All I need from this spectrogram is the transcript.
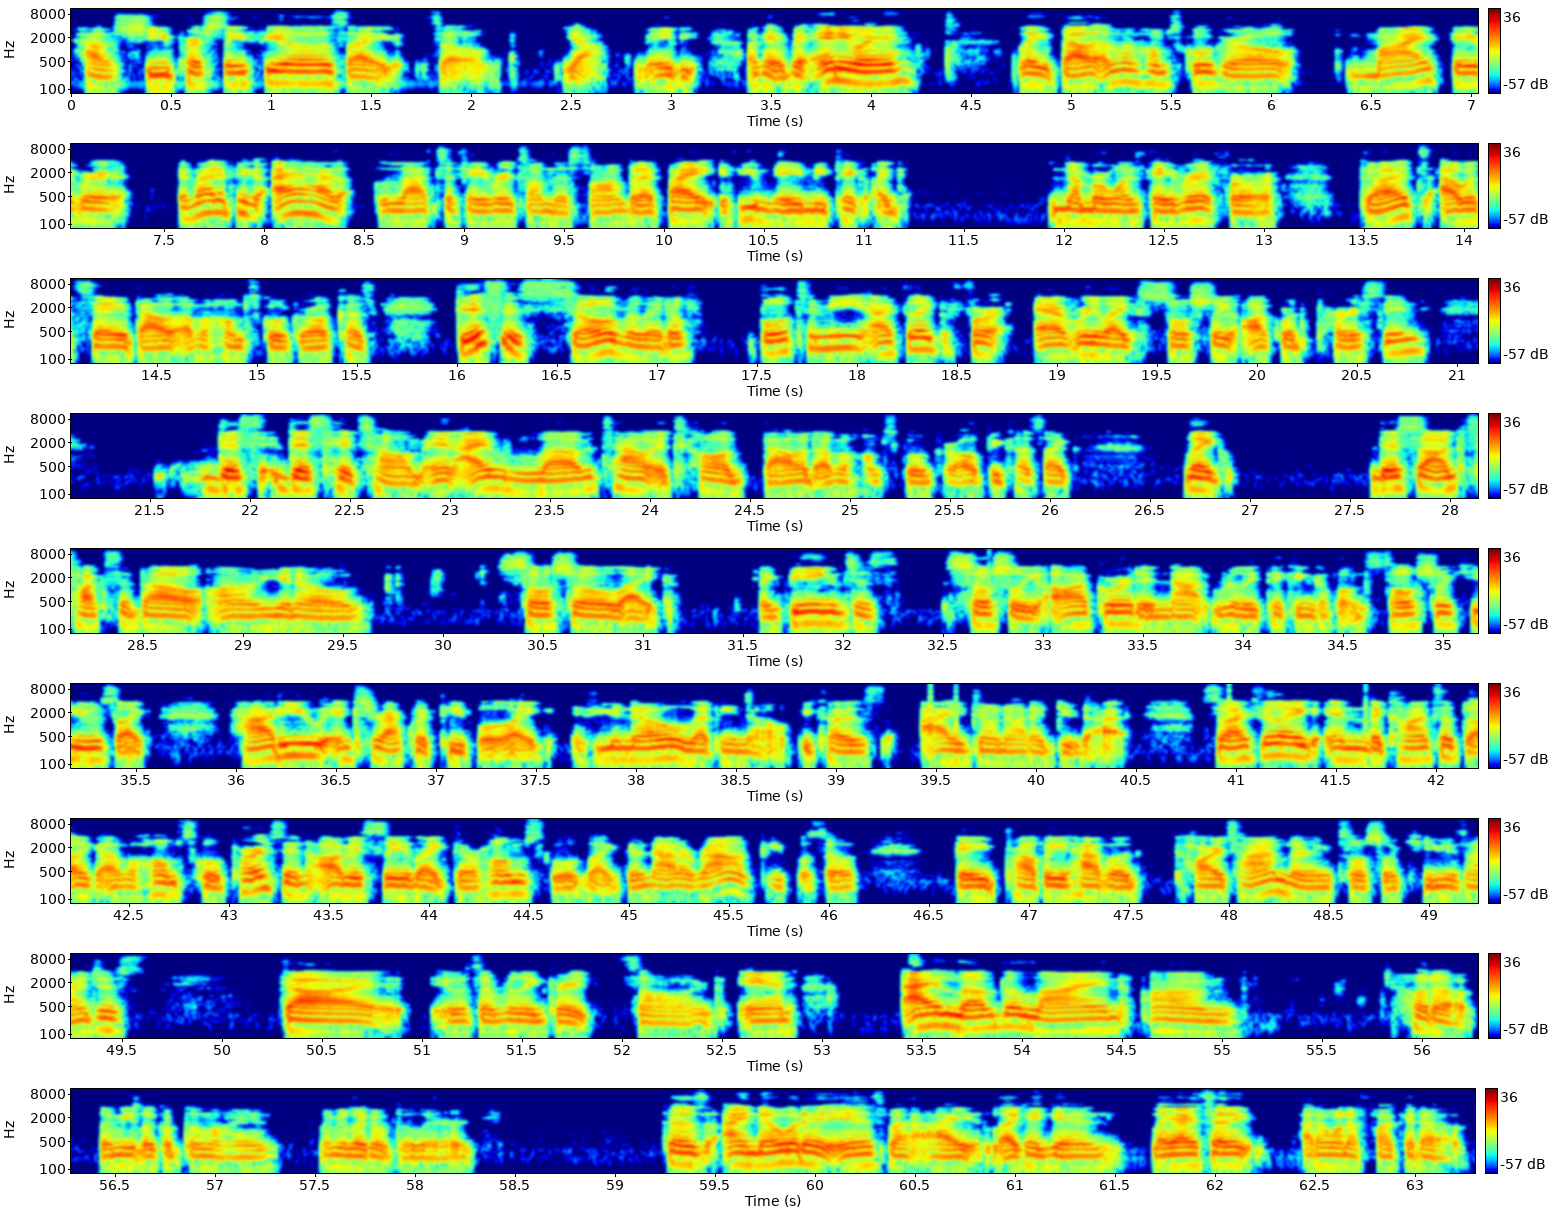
how she personally feels. Like, so yeah, maybe. Okay, but anyway, like Ballad of a Homeschool Girl, my favorite. If I had to pick, I had lots of favorites on this song, but if I if you made me pick like number one favorite for Guts, I would say Ballad of a Homeschool Girl because this is so relatable to me. I feel like for every like socially awkward person, this this hits home, and I loved how it's called Ballad of a Homeschool Girl because like like this song talks about um you know social like like being just socially awkward and not really picking up on social cues like how do you interact with people? Like if you know let me know because i don't know how to do that. So i feel like in the concept like of a homeschool person obviously like they're homeschooled like they're not around people so they probably have a hard time learning social cues and i just thought it was a really great song and i love the line um hold up let me look up the line let me look up the lyric because I know what it is, but I like again, like I said, I don't want to fuck it up.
